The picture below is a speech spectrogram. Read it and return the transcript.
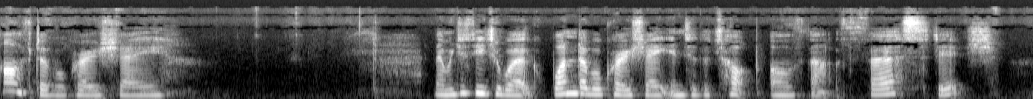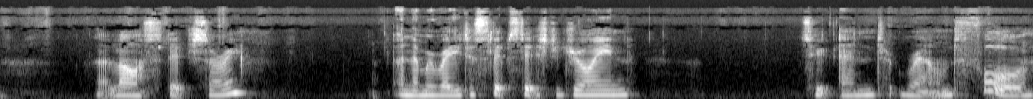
half double crochet. Then we just need to work one double crochet into the top of that first stitch, that last stitch, sorry and then we're ready to slip stitch to join to end round four.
